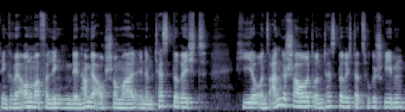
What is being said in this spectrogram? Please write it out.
Den können wir auch nochmal verlinken. Den haben wir auch schon mal in einem Testbericht hier uns angeschaut und einen Testbericht dazu geschrieben.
